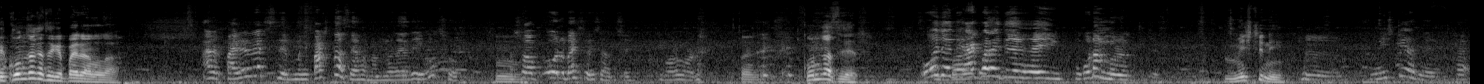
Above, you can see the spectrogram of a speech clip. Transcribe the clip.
এ কোন জায়গা থেকে পায়রা আনলা? আরে বাইরে রাখছে মানে পাঁচটা আছে এখন আমরা যাই বুঝছ? সব ওর বাইশ হয়েছে আছে বড় বড়? কোন গাছের? ওই যে একবারে যে এই গোডাম মোড়ের দিকে। মিষ্টি নি? হুম মিষ্টি আছে। হ্যাঁ,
